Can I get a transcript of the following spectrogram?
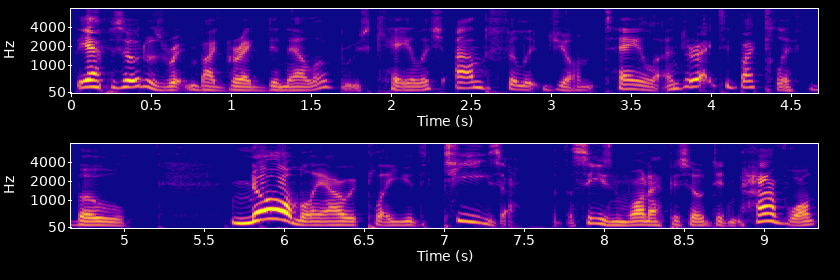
The episode was written by Greg Dinallo, Bruce Kalish, and Philip John Taylor, and directed by Cliff Bole. Normally, I would play you the teaser, but the season 1 episode didn't have one,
